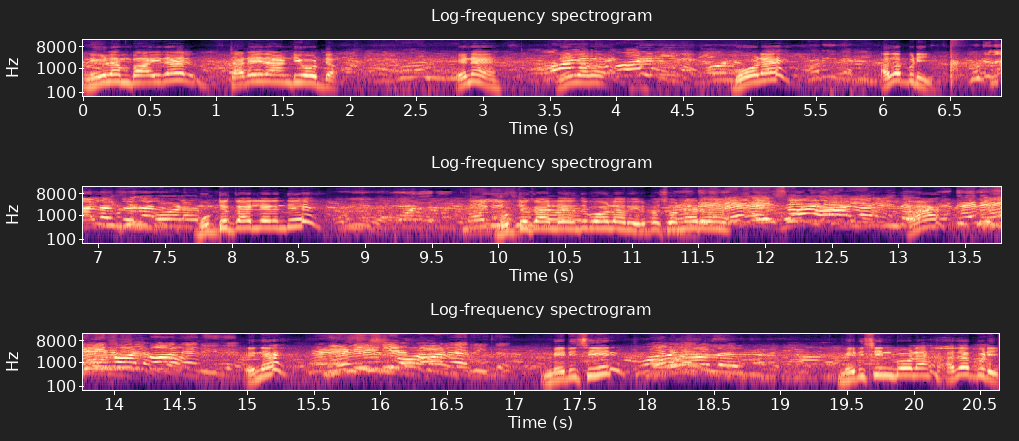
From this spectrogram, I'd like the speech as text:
நீளம் பாய்தல் தடை தாண்டி ஓட்டம். என்ன? நீங்கள் போல? அது எப்படி? முட்டுக்கால்ல இருந்து முட்டுக்கால்ல இருந்து போல இப்போ சொன்னார். ஆ? என்ன? மெடிசின் மெடிசின் போல. அது எப்படி?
